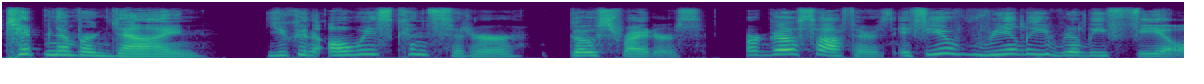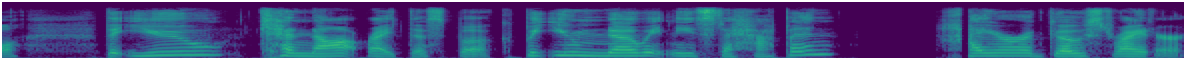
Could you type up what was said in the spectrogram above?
Tip number nine you can always consider ghostwriters or ghost authors. If you really, really feel that you cannot write this book, but you know it needs to happen, hire a ghostwriter.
